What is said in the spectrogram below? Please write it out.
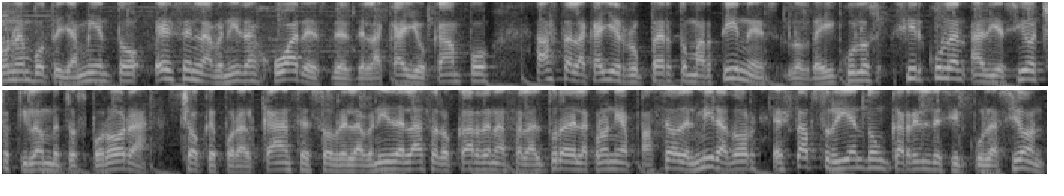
un embotellamiento es en la avenida Juárez, desde la calle Ocampo hasta la calle Ruperto Martínez. Los vehículos circulan a 18 kilómetros por hora. Choque por alcance sobre la avenida Lázaro Cárdenas a la altura de la colonia Paseo del Mirador está obstruyendo un carril de circulación.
